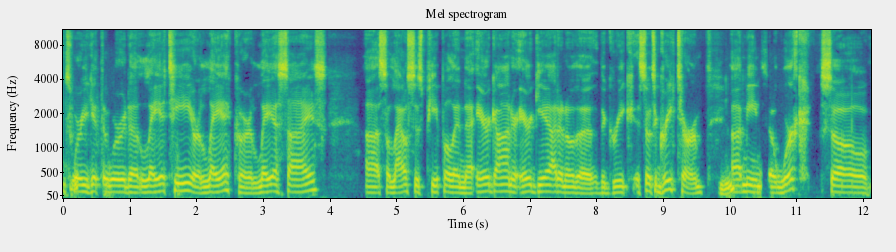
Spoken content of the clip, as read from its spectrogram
It's where you get the word uh, laity or laic or laicize. Uh, so Laos is people, and uh, ergon or ergia, I don't know the, the Greek. So it's a Greek term. Mhm. Uh, it means uh, work. So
